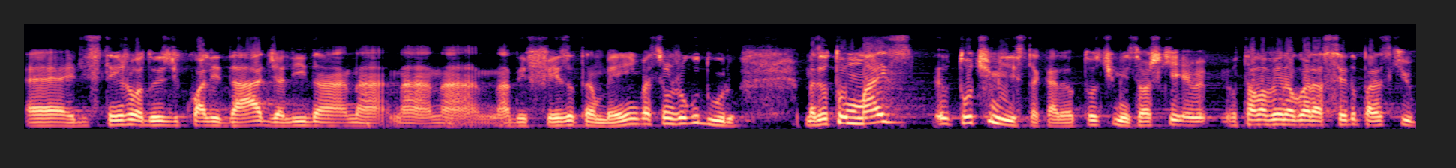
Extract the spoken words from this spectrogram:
É, eles têm jogadores de qualidade ali na, na, na, na, defesa também, vai ser um jogo duro. Mas eu tô mais. Eu tô otimista, cara. Eu tô otimista. Eu acho que. Eu, eu tava vendo agora cedo, parece que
